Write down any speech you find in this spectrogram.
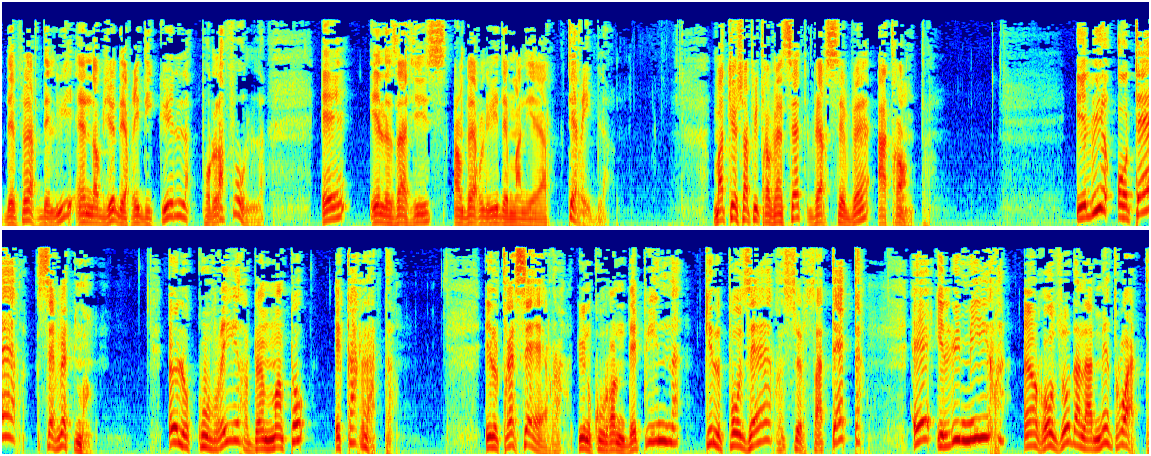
de faire de lui un objet de ridicule pour la foule, et ils agissent envers lui de manière terrible. Matthieu chapitre 27, versets 20 à 30. Ils lui ôtèrent ses vêtements et le couvrirent d'un manteau écarlate. Ils tressèrent une couronne d'épines qu'ils posèrent sur sa tête, et ils lui mirent un roseau dans la main droite.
